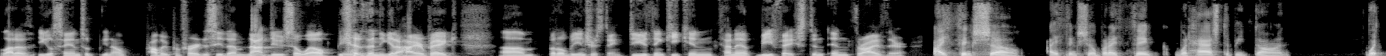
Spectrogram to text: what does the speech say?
a lot of Eagles fans would, you know, probably prefer to see them not do so well because yeah. then you get a higher pick. Um, but it'll be interesting. Do you think he can kind of be fixed and, and thrive there? I think so. I think so. But I think what has to be done, what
